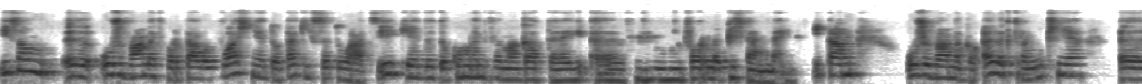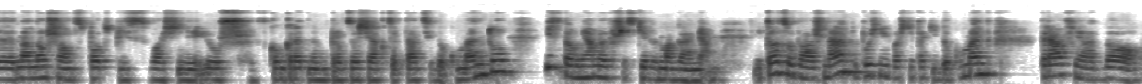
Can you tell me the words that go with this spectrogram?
i są y, używane w portalu właśnie do takich sytuacji, kiedy dokument wymaga tej y, formy pisemnej. I tam używamy go elektronicznie E, nanosząc podpis właśnie już w konkretnym procesie akceptacji dokumentu i spełniamy wszystkie wymagania. I to, co ważne, to później właśnie taki dokument trafia do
